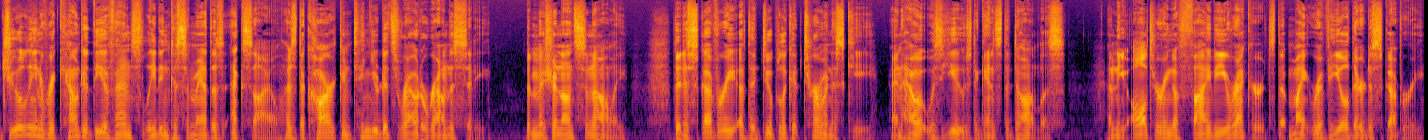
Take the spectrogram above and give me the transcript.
Julian recounted the events leading to Samantha's exile as the car continued its route around the city, the mission on Sonali, the discovery of the duplicate terminus key and how it was used against the Dauntless, and the altering of 5e records that might reveal their discovery.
